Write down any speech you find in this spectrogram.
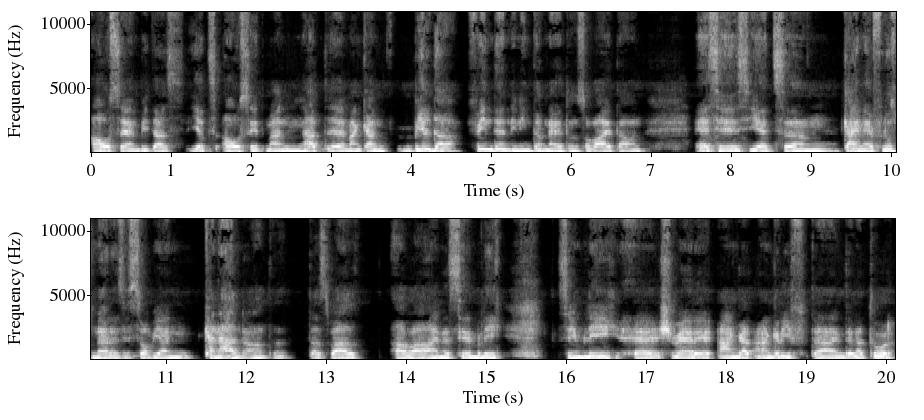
aussehen, wie das jetzt aussieht. Man hat, äh, man kann Bilder finden im Internet und so weiter und es ist jetzt ähm, keine Fluss mehr. Es ist so wie ein Kanal. Ne? Das war aber eine ziemlich, ziemlich äh, schwere Angriff da in der Natur.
